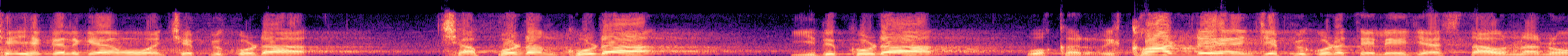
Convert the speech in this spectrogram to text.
చేయగలిగాము అని చెప్పి కూడా చెప్పడం కూడా ఇది కూడా ఒక రికార్డే అని చెప్పి కూడా తెలియజేస్తా ఉన్నాను.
